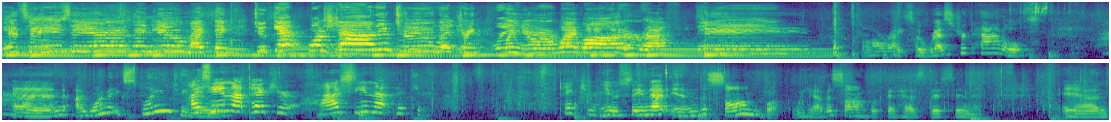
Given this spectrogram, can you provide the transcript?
It's easier than you might think to get washed out into a drink when you're whitewater rafting. All right, so rest your paddles. And I want to explain to you. I seen that picture. I seen that picture. Picture. You've seen that in the songbook. We have a songbook that has this in it. And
